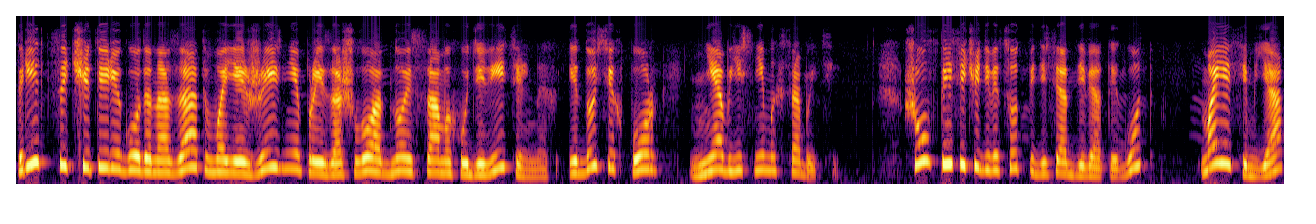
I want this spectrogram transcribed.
34 года назад в моей жизни произошло одно из самых удивительных и до сих пор необъяснимых событий. Шел 1959 год, моя семья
